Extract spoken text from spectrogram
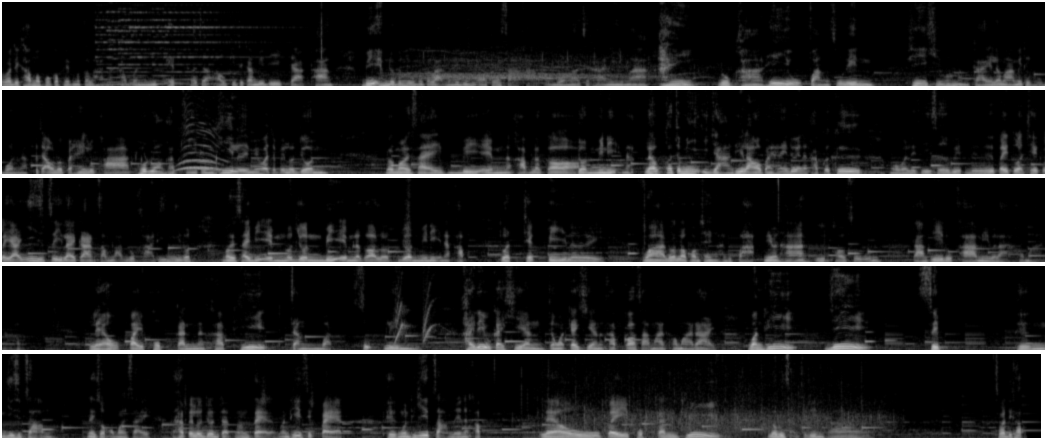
สวัสดีครับ มาพบกับเพชรมาตลาดนะครับ วันนี้เพชรก็จะเอากิจกรรมดีๆ จากทาง BMW มาตลาดมินเนียมออโต้สาขาอุบลราชธานีมา ให้ลูกค้าที่อยู่ฝั่งสุรินทร์ที่คิดว่ามันไกลแล้วมาไม่ถึงอุบลนะก็จะเอารถไปให้ลูกค้าทดลองขับขี่ถึงที่เลย ไม่ว่าจะเป็นรถยนต์ รถมอเตอร์ไซค์ BM นะครับแล้วก็ยนต์มินินะแล้วก็จะมีอีกอย่างที่เราไปให้ด้วยนะครับ ก็คือ Mobility Service หรือไปตรวจเช็คระยะ 24 รายการสำหรับลูกค้าที่มีรถมอเตอร์ไซค์ BM รถยนต์ BM แล้วก็รถยนต์มินินะครับ ตรวจเช็คฟรีเลย ว่ารถเราพร้อมใช้งานหรือเปล่ามีปัญหาหรือเข้าศูนย์ ตามที่ลูกค้ามีเวลาเข้ามานะครับ แล้วไปพบกันนะครับที่จังหวัดสุรินทร์ ใครที่อยู่ใกล้เคียง จังหวัดใกล้เคียงนะครับ ก็สามารถเข้ามาได้ วันที่ 20 ถึง 23 ในส่วนของมอเตอร์ไซค์แต่ถ้าเป็นรถยนต์จะตั้งแต่วันที่ 18 ถึงวันที่ 23 เลยนะครับ แล้วไปพบกันที่โรบินสันสุรินครับ สวัสดีครับ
